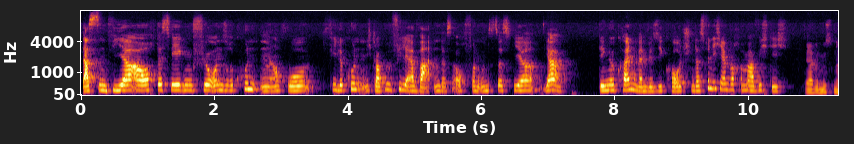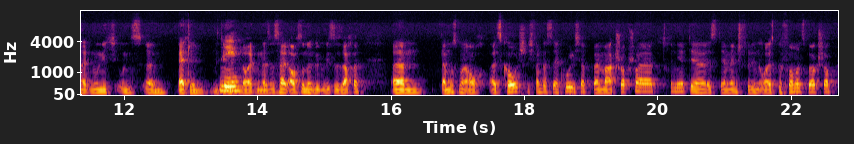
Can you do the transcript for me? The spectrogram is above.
das sind wir auch deswegen für unsere Kunden, auch wo viele Kunden, ich glaube, viele erwarten das auch von uns, dass wir ja Dinge können, wenn wir sie coachen. Das finde ich einfach immer wichtig. Ja, wir müssen halt nur nicht uns ähm, battlen mit nee. den Leuten. Das ist halt auch so eine gewisse Sache. Ähm, da muss man auch als Coach, ich fand das sehr cool, ich habe bei Mark Shropshire trainiert, der ist der Mensch für den OS Performance Workshop.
